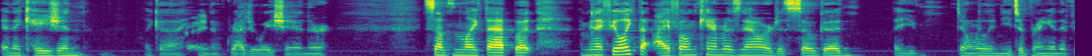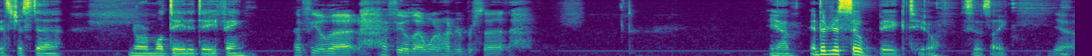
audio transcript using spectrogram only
an occasion, like a you know graduation or something like that. But I mean, I feel like the iPhone cameras now are just so good that you don't really need to bring it if it's just a normal day to day thing. I feel that. I feel that one hundred percent. Yeah, and they're just so big too. So it's like Yeah,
